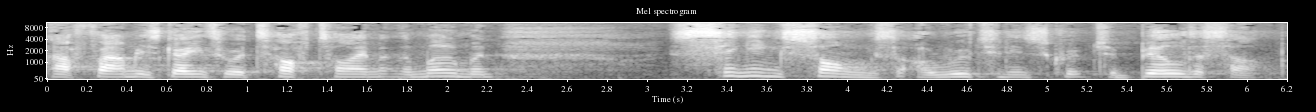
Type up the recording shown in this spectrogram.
our family's going through a tough time at the moment. Singing songs that are rooted in Scripture build us up.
